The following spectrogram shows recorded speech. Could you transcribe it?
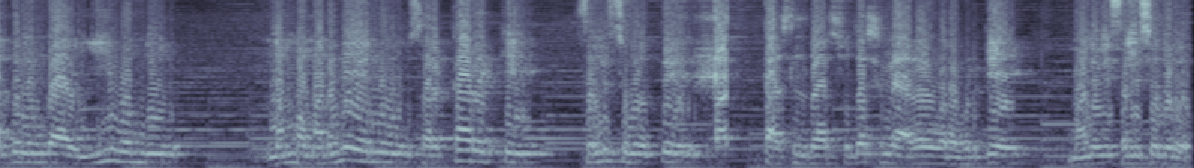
ಆದ್ದರಿಂದ ಈ ಒಂದು ನಮ್ಮ ಮನವಿಯನ್ನು ಸರ್ಕಾರಕ್ಕೆ ಸಲ್ಲಿಸುವಂತೆ ತಹಸೀಲ್ದಾರ್ ಸುದರ್ಶನ ಯಾದವ್ ಅವರಿಗೆ ಮನವಿ ಸಲ್ಲಿಸಿದರು.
